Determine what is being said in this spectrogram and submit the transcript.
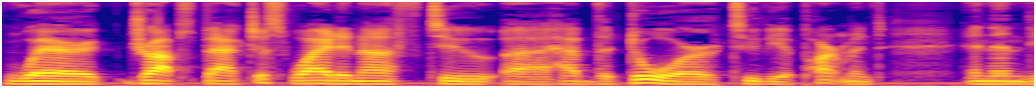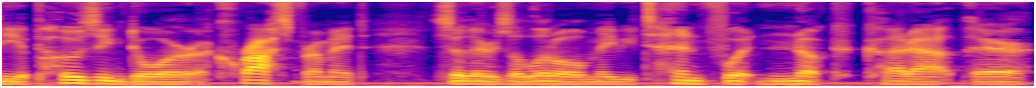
where it drops back just wide enough to uh, have the door to the apartment and then the opposing door across from it. So there's a little, maybe 10 foot nook cut out there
